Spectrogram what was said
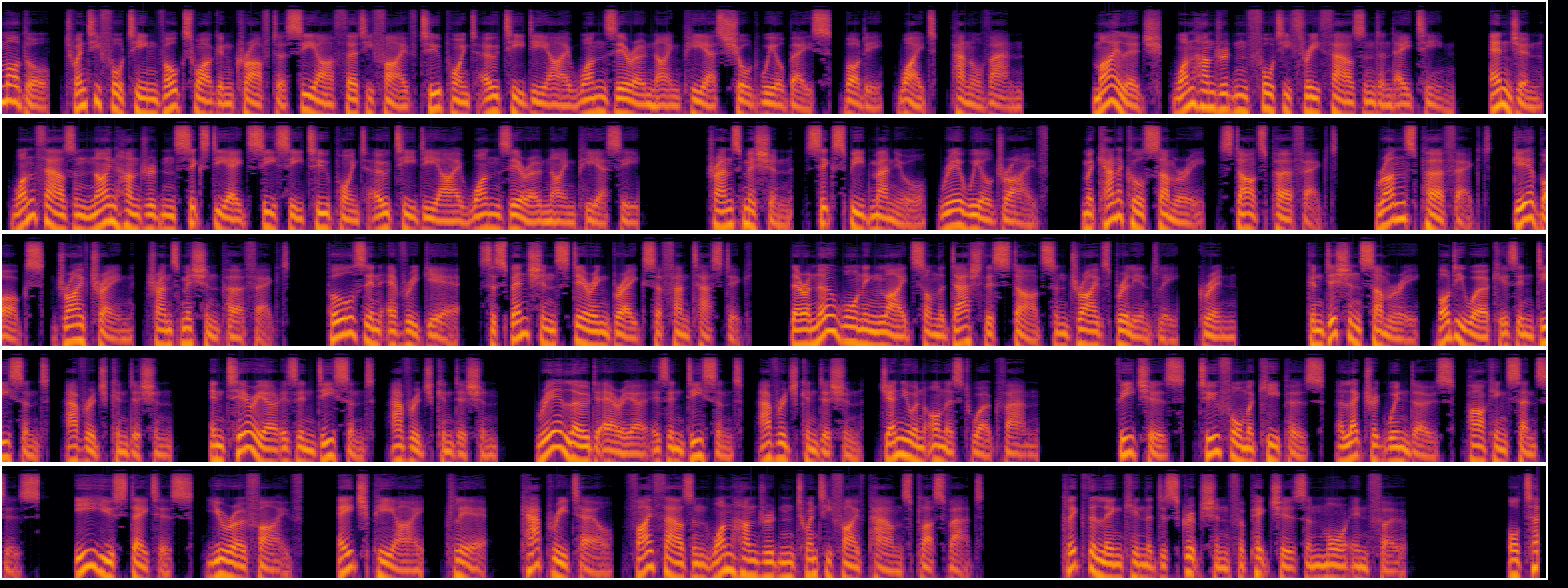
Model 2014 Volkswagen Crafter CR35 2.0 TDI 109 PS short wheelbase, body, white, panel van. Mileage 143,018. Engine 1968 cc 2.0 TDI 109 PSE. Transmission 6-speed manual, rear-wheel drive. Mechanical summary, starts perfect. Runs perfect. Gearbox, drivetrain, transmission perfect. Pulls in every gear. Suspension steering brakes are fantastic. There are no warning lights on the dash this starts and drives brilliantly. Grin. Condition summary, bodywork is in decent, average condition. Interior is in decent, average condition. Rear load area is in decent, average condition, genuine honest work van. Features, two former keepers, electric windows, parking sensors. EU status, Euro 5. HPI, clear. Cap retail, £5,125 plus VAT. Click the link in the description for pictures and more info. Alter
